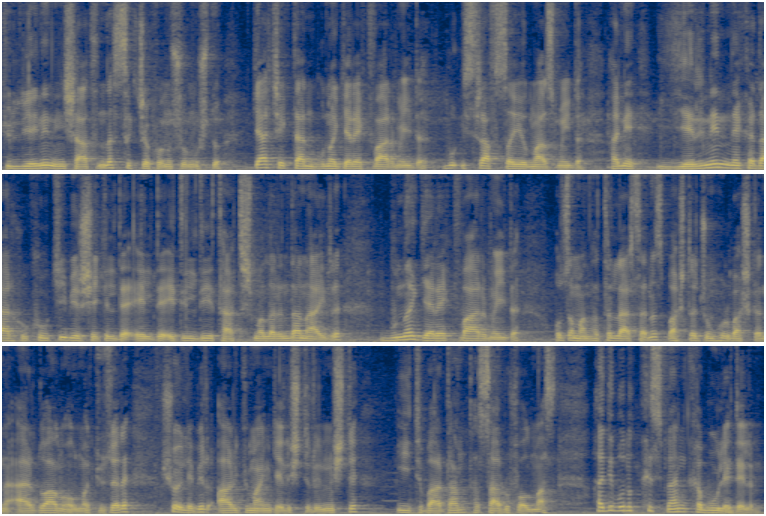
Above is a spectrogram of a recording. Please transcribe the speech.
külliyenin inşaatında sıkça konuşulmuştu. Gerçekten buna gerek var mıydı? Bu israf sayılmaz mıydı? Hani yerinin ne kadar hukuki bir şekilde elde edildiği tartışmalarından ayrı buna gerek var mıydı? O zaman hatırlarsanız başta Cumhurbaşkanı Erdoğan olmak üzere şöyle bir argüman geliştirilmişti. İtibardan tasarruf olmaz. Hadi bunu kısmen kabul edelim.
